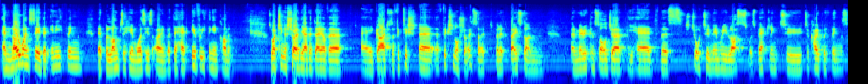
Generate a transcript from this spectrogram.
and no one said that anything that belonged to him was his own, but they had everything in common. I was watching a show the other day of a, a guy, it was a, ficti- uh, a fictional show, so but it's based on an American soldier. He had this short term memory loss, was battling to, to cope with things.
